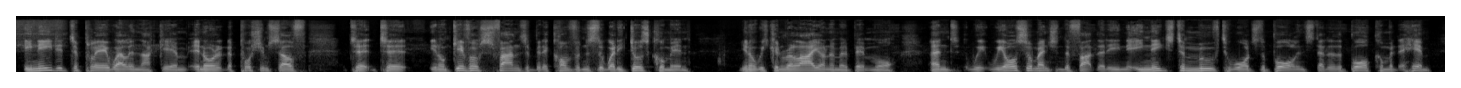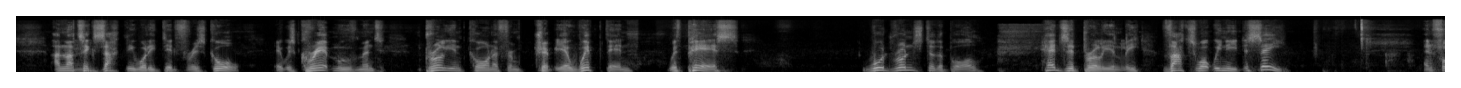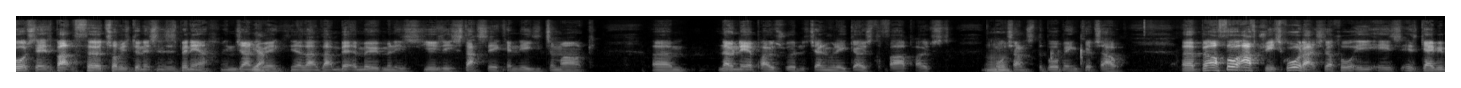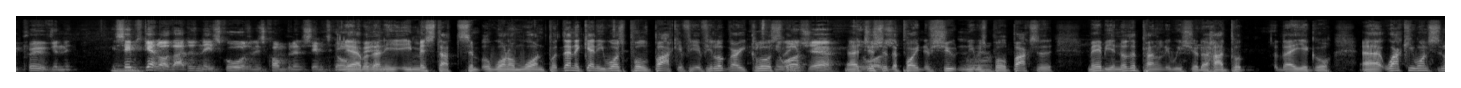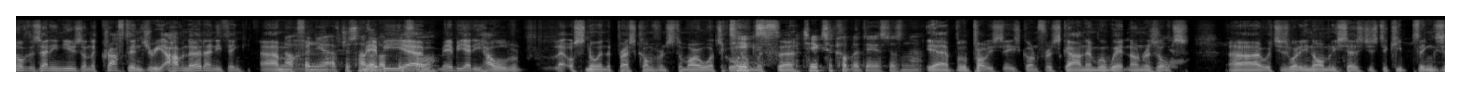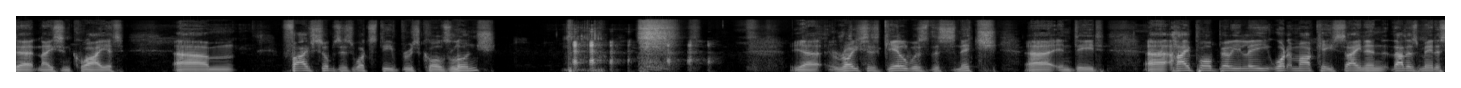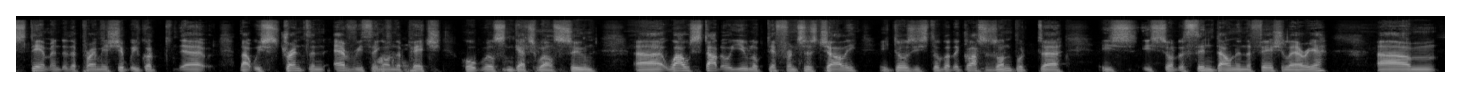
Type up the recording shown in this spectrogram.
he needed to play well in that game in order to push himself to to you know give us fans a bit of confidence that when he does come in, you know, we can rely on him a bit more. And we, we also mentioned the fact that he, he needs to move towards the ball instead of the ball coming to him. And that's mm. exactly what he did for his goal. It was great movement, brilliant corner from Trippier, whipped in with pace. Wood runs to the ball, heads it brilliantly. That's what we need to see. Unfortunately, it's about the third time he's done it since he's been here in January. Yeah. You know, that, that bit of movement is usually static and easy to mark. Um, no near post runs. Generally goes to far post. More mm. chance of the ball being cut out. Uh, but I thought after he scored, actually, I thought he, his, his game improved, and he mm. seems to get like that, doesn't he? He scores and his confidence seems to go. Yeah, but then he, he missed that simple one on one. But then again, he was pulled back. If you, if you look very closely, he was, yeah, uh, he just was. at the point of shooting, he was mm. pulled back. So maybe another penalty we should have had, but there you go. Uh, Wacky wants to know if there's any news on the Krafth injury. I haven't heard anything. Um, Nothing yet. I've just had maybe uh, maybe Eddie Howell will let us know in the press conference tomorrow what's it going takes, on with. Uh, it takes a couple of days, doesn't it? Yeah, but we'll probably say he's gone for a scan and we're waiting on results, yeah. uh, which is what he normally says, just to keep things uh, nice and quiet. Um, five subs is what Steve Bruce calls lunch. Yeah, Royce's Gill was the snitch. Uh, indeed. Uh, hi, Paul Billy Lee. What a marquee signing. That has made a statement to the Premiership. We've got uh, that we strengthened everything on the pitch. Hope Wilson gets well soon. Uh, wow, Stato, you look different, says Charlie. He does. He's still got the glasses on, but uh, he's he's sort of thinned down in the facial area. Um,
